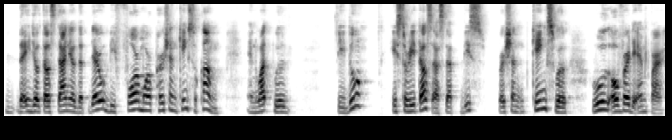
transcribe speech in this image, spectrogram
the angel tells Daniel that there will be four more Persian kings to come. And what will they do? History tells us that these Persian kings will rule over the empire.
